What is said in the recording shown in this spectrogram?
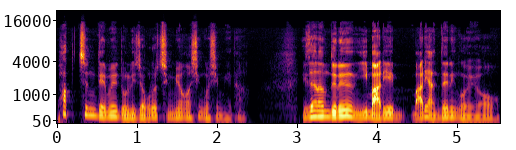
확증됨을 논리적으로 증명하신 것입니다. 이 사람들은 이 말이 말이 안 되는 거예요.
